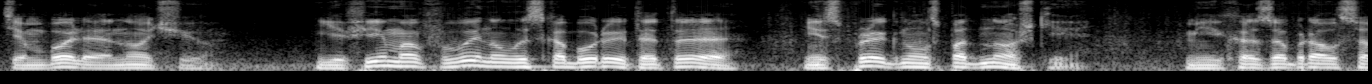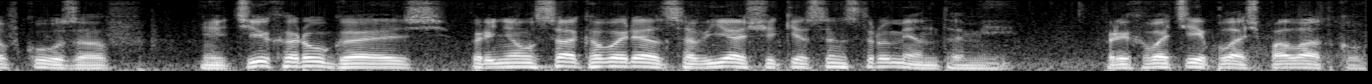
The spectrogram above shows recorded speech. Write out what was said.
Тем более ночью». Ефимов вынул из кобуры ТТ и спрыгнул с подножки. Миха забрался в кузов и, тихо ругаясь, принялся ковыряться в ящике с инструментами. «Прихвати плащ-палатку».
